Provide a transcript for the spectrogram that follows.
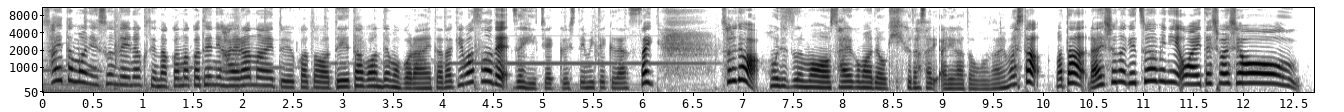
埼玉に住んでいなくてなかなか手に入らないという方はデータ版でもご覧いただけますのでぜひチェックしてみてください。それでは本日も最後までお聴きくださりありがとうございました。また来週の月曜日にお会いいたしましょう。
